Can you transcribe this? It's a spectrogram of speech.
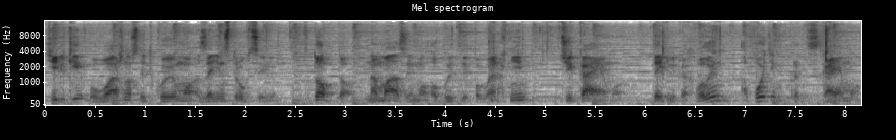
Тільки уважно слідкуємо за інструкцією. Тобто намазуємо обидві поверхні, чекаємо декілька хвилин, а потім притискаємо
